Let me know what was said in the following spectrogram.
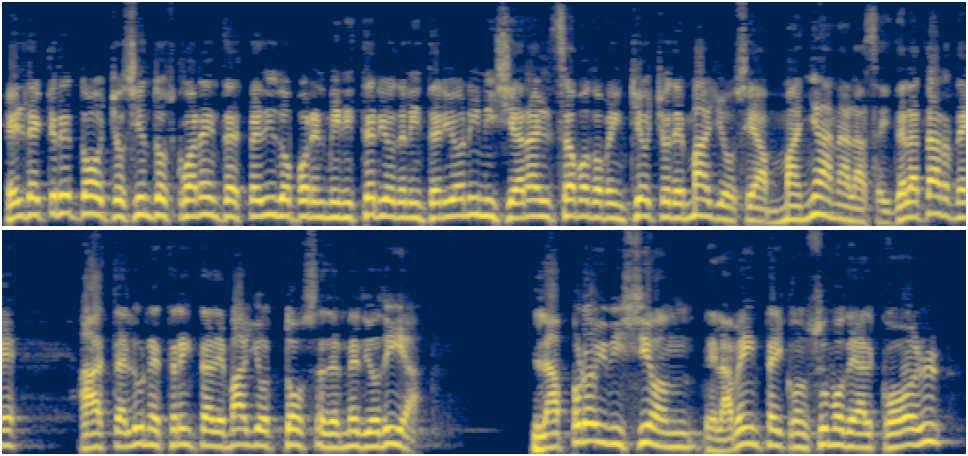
El decreto 840 expedido por el Ministerio del Interior iniciará el sábado 28 de mayo, o sea, mañana a las 6 de la tarde, hasta el lunes 30 de mayo, 12 del mediodía. La prohibición de la venta y consumo de alcohol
